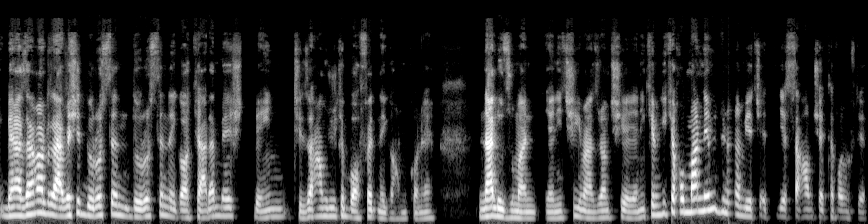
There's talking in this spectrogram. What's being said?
به نظر من روش درست درست نگاه کردن بهش به این چیزا همونجوری که بافت نگاه می‌کنه. نه لزوما. یعنی چی؟ منظورم چیه؟ یعنی که میگه که خب من نمی‌دونم یه, یه سهام چه اتفاقی میفته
